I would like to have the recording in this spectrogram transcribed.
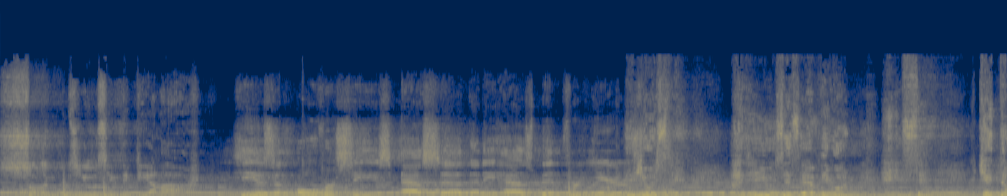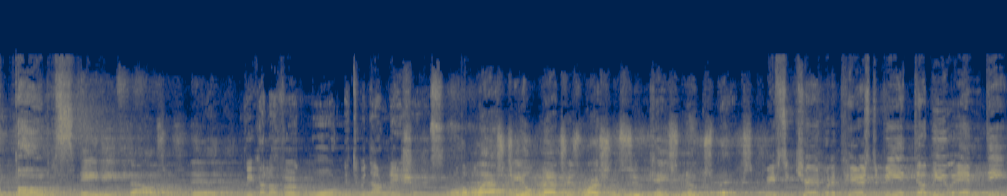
Solomon's using the PLR. He is an overseas asset and he has been for years. He used it, and he uses everyone. He said, get the bombs. 80,000 dead. We can avert war between our nations. Well, the blast yield matches Russian suitcase nuke specs. We've secured what appears to be a WMD.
